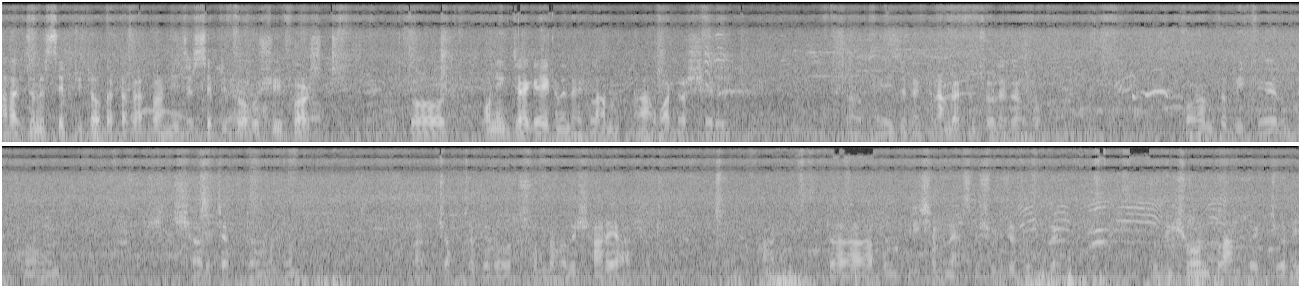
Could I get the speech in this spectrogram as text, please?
আর একজনের সেফটিটাও তো একটা ব্যাপার। নিজের সেফটি তো অবশ্যই ফার্স্ট তো অনেক জায়গায় এখানে দেখলাম ওয়াটার শেরিফ তো এই যে দেখেন, আমরা এখন চলে যাব পরন্ত বিকেল, এখন সাড়ে চারটার মতন। আর চকচকে রোদ, সন্ধ্যা হবে সাড়ে আট। আটটা উনত্রিশে মানে আজকে সূর্য ডুববে তো ভীষণ ক্লান্ত অ্যাকচুয়ালি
